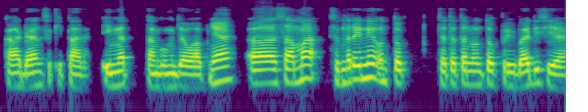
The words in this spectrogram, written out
keadaan sekitar. Ingat tanggung jawabnya. Eh, sama sebenarnya ini untuk catatan untuk pribadi sih ya.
